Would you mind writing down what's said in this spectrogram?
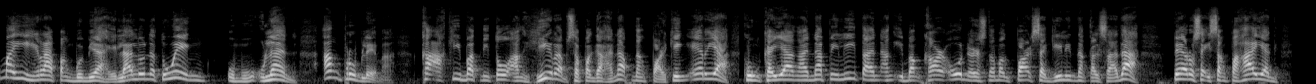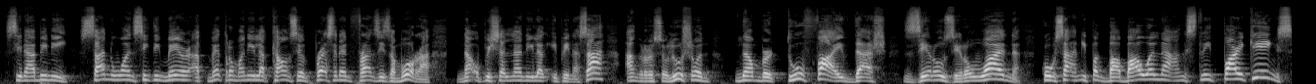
mahihirapang bumiyahe lalo na tuwing umuulan. Ang problema, kaakibat nito ang hirap sa paghahanap ng parking area kung kaya nga napilitan ang ibang car owners na mag-park sa gilid ng kalsada. Pero sa isang pahayag, sinabi ni San Juan City Mayor at Metro Manila Council President Francis Zamora na opisyal na nilang ipinasa ang Resolution number 25-001 kung saan ipagbabawal na ang street parkings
